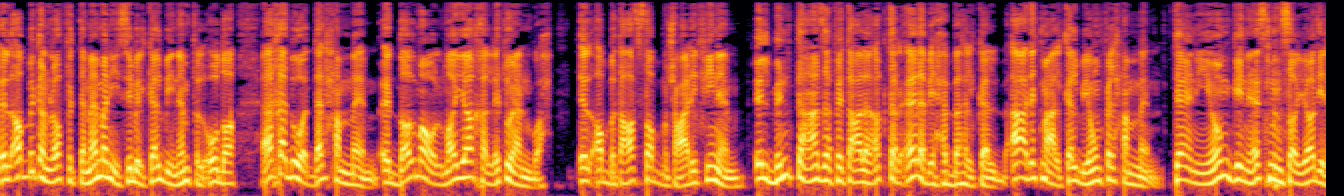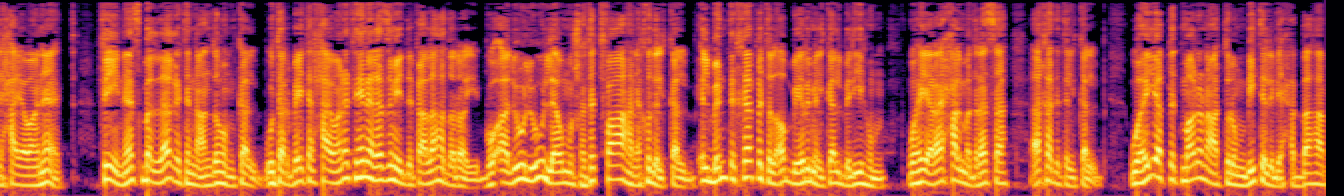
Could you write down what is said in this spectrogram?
الأب كان رافض تماما يسيب الكلب ينام في الأوضة. اخده وداه الحمام. الضلمة والمية خلته ينبح. الأب اتعصب مش عارف ينام. البنت عزفت على أكتر آلة بيحبها الكلب. قعدت مع الكلب يوم في الحمام. تاني يوم جه ناس من صيادي الحيوانات. في ناس بلغت إن عندهم كلب وتربية الحيوانات هنا لازم يدفع لها ضرايب وقالوا له لو مش هتدفع هناخد الكلب. البنت خافت الأب يرمي الكلب ليهم وهي رايحة المدرسة اخذت الكلب. وهي بتتمرن على الترومبيت اللي بيحبها.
